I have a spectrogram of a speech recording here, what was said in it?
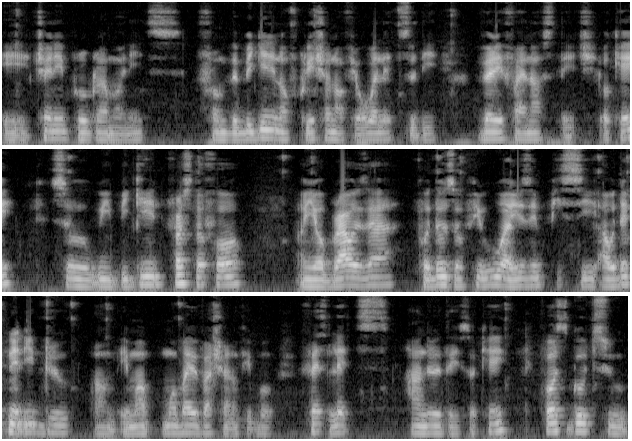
a training program on it from the beginning of creation of your wallet to the very final stage okay? So we begin first of all on your browser. For those of you who are using pc i will definitely do um, a mo mobile version of it but first let's handle this okay? First go to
